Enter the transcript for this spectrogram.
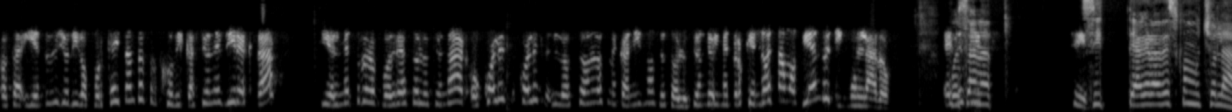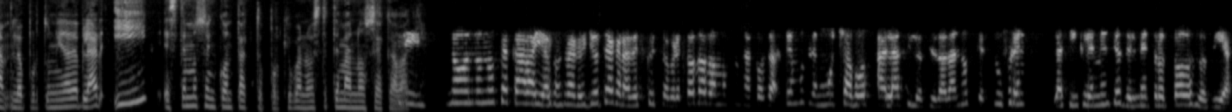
o sea, y entonces yo digo, ¿por qué hay tantas adjudicaciones directas si el metro lo podría solucionar? ¿O cuáles cuáles son los mecanismos de solución del metro que no estamos viendo en ningún lado? pues Ana, Sí. Te agradezco mucho la, la, oportunidad de hablar y estemos en contacto, porque bueno, este tema no se acaba. Sí, no, no, no se acaba y al contrario, yo te agradezco y sobre todo hagamos una cosa, démosle mucha voz a las y los ciudadanos que sufren las inclemencias del metro todos los días.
